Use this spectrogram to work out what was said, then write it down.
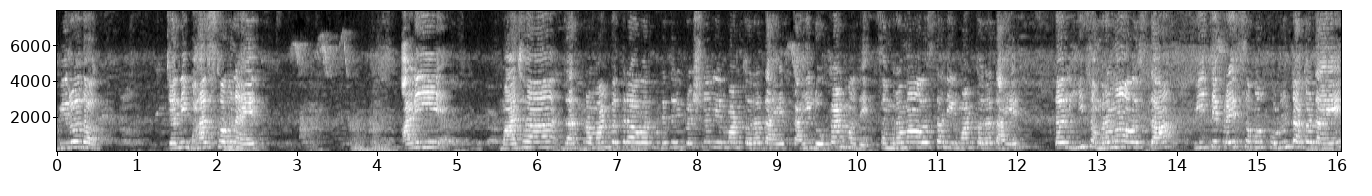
विरोधक ज्यांनी भास करून आहेत आणि माझ्या जात प्रमाणपत्रावर कुठेतरी प्रश्न निर्माण करत आहेत काही लोकांमध्ये संभ्रमावस्था निर्माण करत आहेत तर ही संभ्रमावस्था मी ते प्रेससमोर खोडून टाकत आहे.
